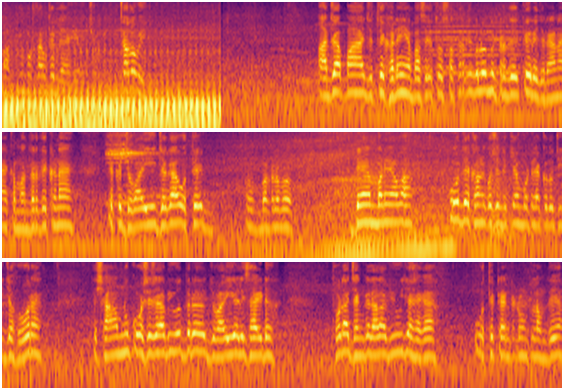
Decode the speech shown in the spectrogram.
ਬਾਕੀ ਮੋਟਰਸਾਈਕਲ ਉੱਥੇ ਲੈ ਗਏ ਵਿੱਚੋਂ। ਚਲੋ ਬਈ। ਅੱਜ ਆਪਾਂ ਜਿੱਥੇ ਖੜੇ ਆ ਬਸ ਇੱਥੋਂ 70 ਕਿਲੋਮੀਟਰ ਦੇ ਘੇਰੇ 'ਚ ਰਹਿਣਾ, ਇੱਕ ਮੰਦਿਰ ਦੇਖਣਾ ਹੈ, ਇੱਕ ਜਵਾਈ ਜਗ੍ਹਾ ਉੱਥੇ ਮਤਲਬ ਡੈਮ ਬਣਿਆ ਵਾ। ਉਹ ਦੇਖਾਂਗੇ ਕੁਝ ਨਿੱਕੀਆਂ ਮੋਟੀਆਂ ਇੱਕ ਦੋ ਚੀਜ਼ਾਂ ਹੋਰ ਹੈ। ਤੇ ਸ਼ਾਮ ਨੂੰ ਕੋਸ਼ਿਸ਼ ਆ ਵੀ ਉਧਰ ਜਵਾਈ ਵਾਲੀ ਸਾਈਡ ਥੋੜਾ ਜੰਗਲ ਵਾਲਾ ਵਿਊ ਜਿਹਾ ਹੈਗਾ, ਉੱਥੇ ਟੈਂਟ ਟੁੰਟ ਲਾਉਂਦੇ ਆ।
